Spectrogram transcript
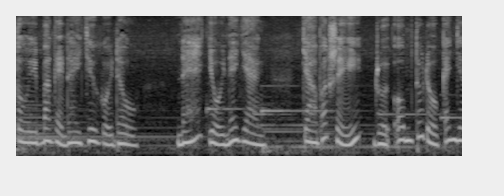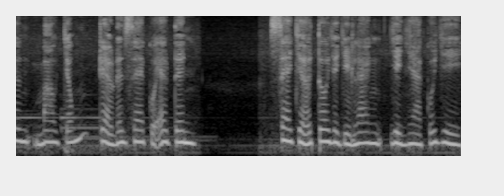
tôi ba ngày nay chưa gội đầu, né dội né vàng, chào bác sĩ rồi ôm túi đồ cá nhân mau chóng trèo lên xe của Elton. Xe chở tôi và dì Lan về nhà của dì.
